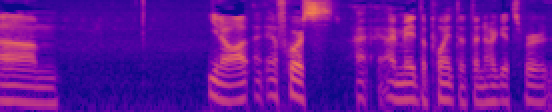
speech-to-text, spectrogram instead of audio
Um, you know, of course, I, I made the point that the Nuggets were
